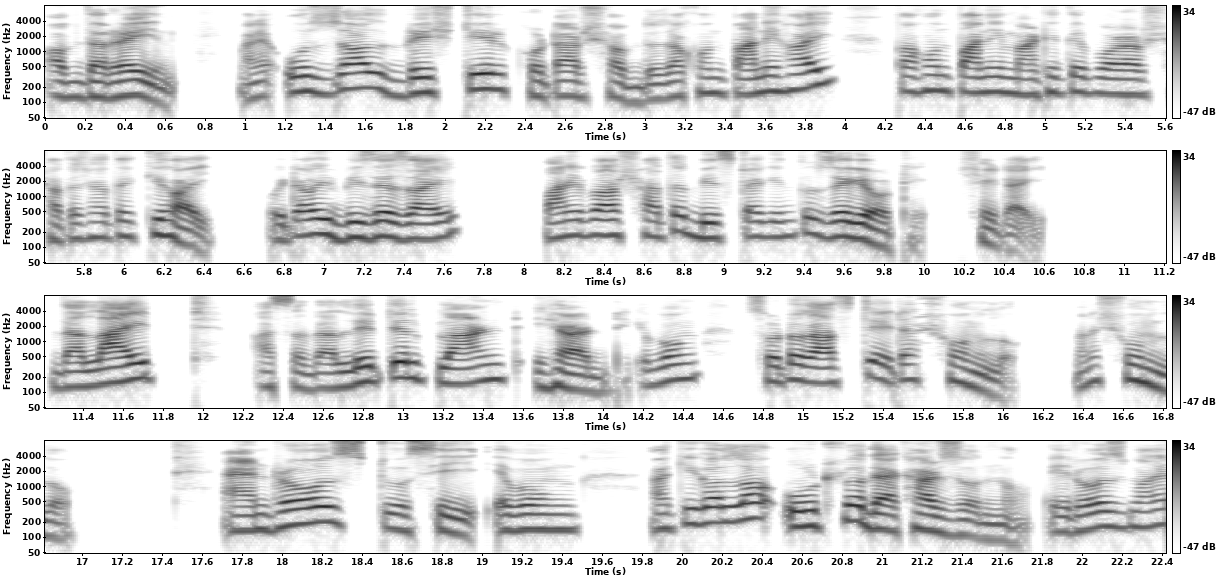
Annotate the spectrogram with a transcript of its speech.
of the rain মানে উজ্জ্বল বৃষ্টির ফোটার শব্দ। যখন পানি হয়, তখন পানি মাটিতে পড়ার সাথে সাথে কি হয়? ওইটা ওই বীজে যায়। পানি পাওয়ার সাথে বীজটা কিন্তু জেগে ওঠে, সেটাই। দ্য লাইট আচ্ছা দ্য লিটল প্লান্ট হিয়ার্ড এবং ছোট গাছটি এটা শুনলো মানে শুনলো। অ্যান্ড রোজ টু সি এবং কি করল? উঠল দেখার জন্য। এই রোজ মানে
